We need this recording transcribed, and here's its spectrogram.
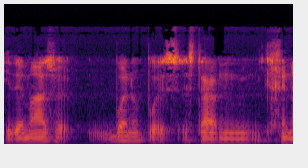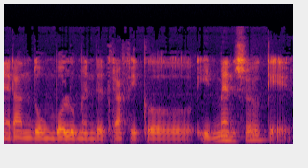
y demás, eh, bueno, pues están generando un volumen de tráfico inmenso que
